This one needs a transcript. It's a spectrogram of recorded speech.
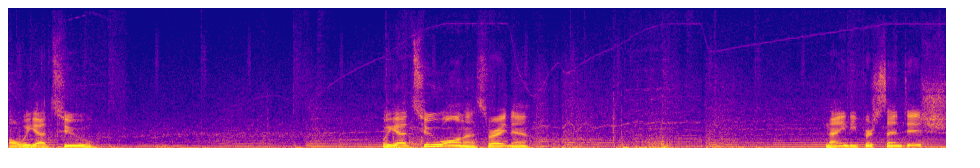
Oh, we got two. We got two on us right now. 90%-ish.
